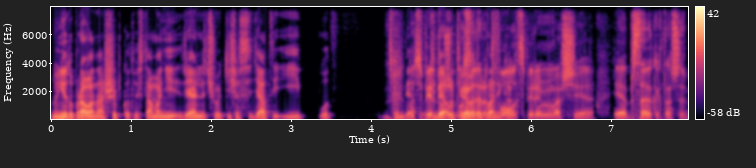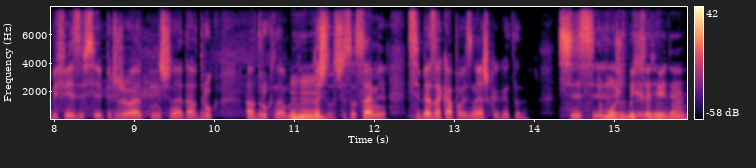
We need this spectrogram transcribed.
ну, нету права на ошибку. То есть там они реально, чуваки сейчас сидят и, и вот бомбят. Ну, теперь у тебя, у тебя в этом плане Redfall, как? теперь им вообще... Я представляю, как там что в Бефезе все переживают, начинают, а вдруг, а вдруг нам угу. начнут сейчас сами себя закапывать, знаешь, как это... Си, Может быть, кстати, ведь, да.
